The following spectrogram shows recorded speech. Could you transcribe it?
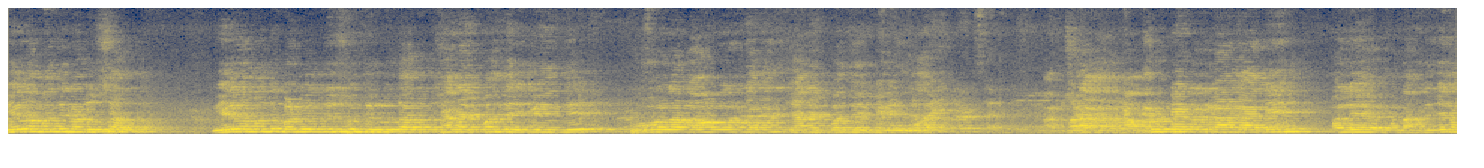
వేల మంది నడుస్తారు. వేల మంది బండ్లు తీసుకుని తిరుగుతారు. చాలా ఇబ్బంది అయిపోయింది. పోవాల రావాలన్నా కానీ చాలా ఇబ్బంది అయిపోయింది సార్. మన అప్రూటేటర్ కానీ మళ్ళీ మన హరిజన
